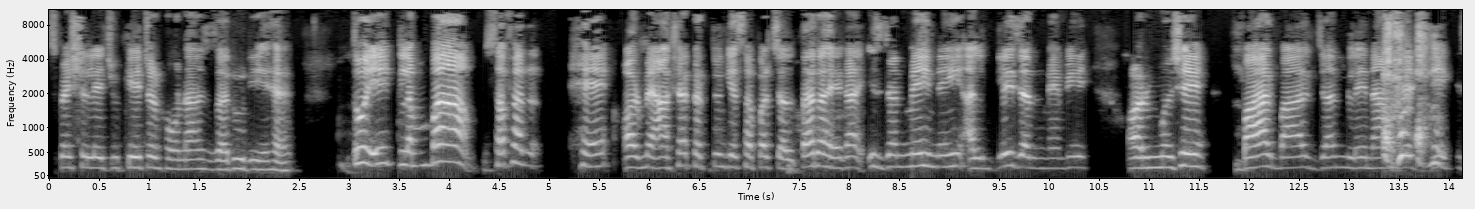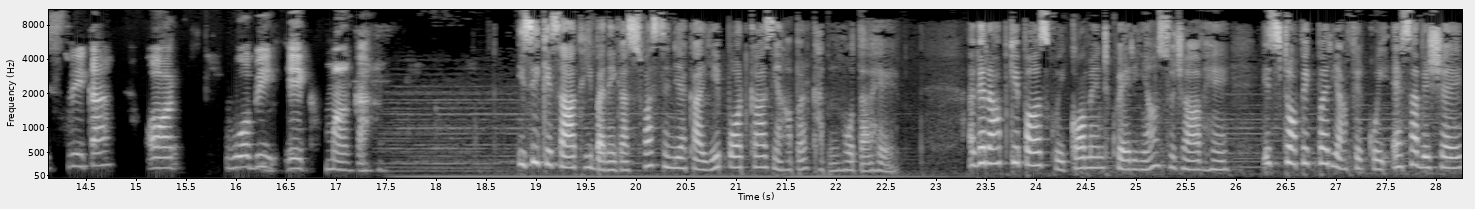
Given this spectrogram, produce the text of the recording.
स्पेशल एजुकेटर होना ज़रूरी है। तो एक लंबा सफ़र है और मैं आशा करती हूँ कि सफ़र चलता रहेगा। इस जन्म में ही नहीं अगले जन्म में भी। और मुझे बार बार जन्म लेना है एक स्त्री का और वो भी एक माँ का। इसी के साथ ही बनेगा स्वस्थ इंडिया का ये पॉडकास्ट यहाँ पर खत्म होता है। अगर आपके पास कोई कमेंट, क्वेरी या सुझाव हैं इस टॉपिक पर या फिर कोई ऐसा विषय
